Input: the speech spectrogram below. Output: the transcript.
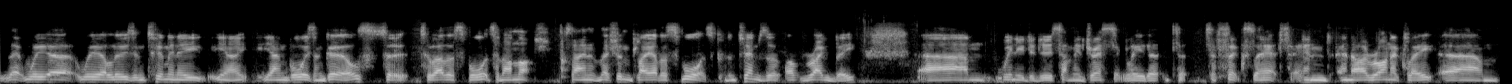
that we are we are losing too many you know young boys and girls to, to other sports. And I'm not saying that they shouldn't play other sports, but in terms of, of rugby, um, we need to do something drastically to, to, to fix that. And and ironically. Um,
